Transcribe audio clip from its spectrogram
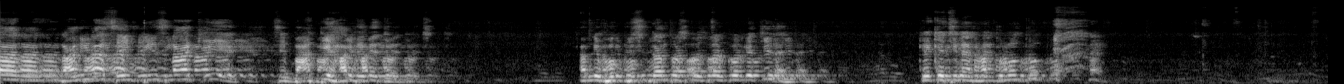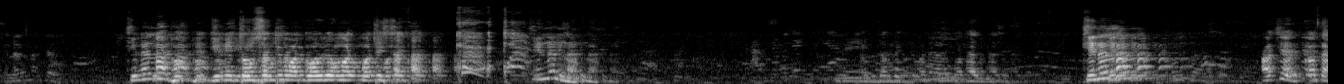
তার রানীরা, সেই বিষ না খেয়ে সে বাটি হাতে আপনি ভক্তি সিদ্ধান্ত সরস্বর করকে চিনেন? কে কে চিনেন? হাত তুলুন চিনেন না যিনি চৌষট্টি গৌরী প্রতিষ্ঠাতা? চিনেন না? চিনেন না? আছে, কথা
